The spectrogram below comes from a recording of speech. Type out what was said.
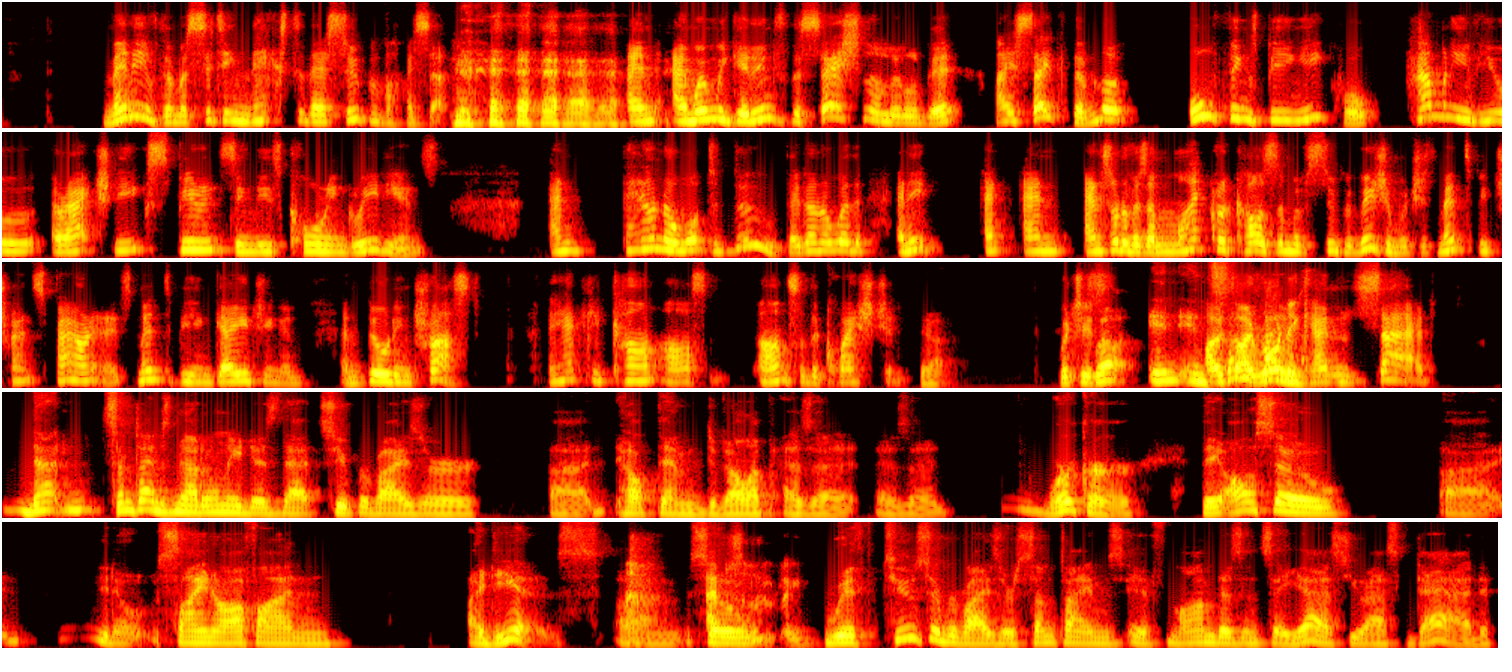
Many of them are sitting next to their supervisor. and, and when we get into the session a little bit, I say to them, look, all things being equal, how many of you are actually experiencing these core ingredients? And they don't know what to do. They don't know whether, and it, and, and, and sort of as a microcosm of supervision, which is meant to be transparent and it's meant to be engaging and, and building trust, they actually can't ask answer the question. Yeah. Which is well, in, in both ironic and sad. Not sometimes not only does that supervisor uh, help them develop as a as a worker, they also uh, you know sign off on ideas. Um, so Absolutely. with two supervisors, sometimes if mom doesn't say yes, you ask dad.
